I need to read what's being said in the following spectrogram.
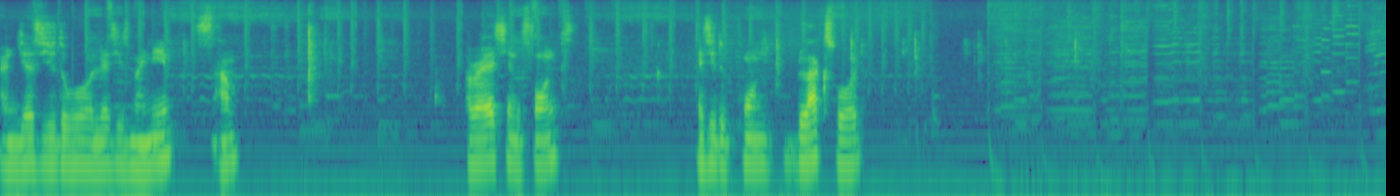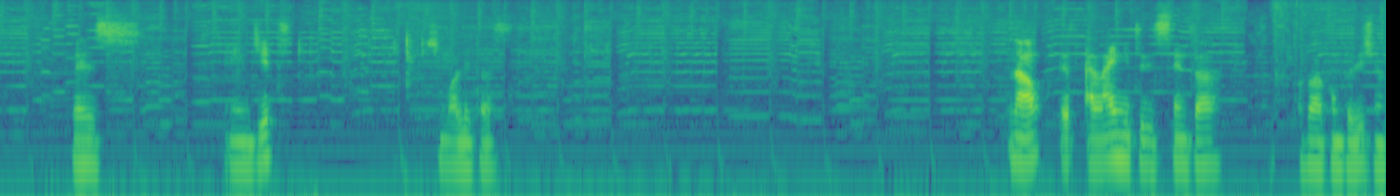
And just use the word let's use my name sam. All right let's change the font. Let's use the font black sword. Let's change it. Small letters Now let's align it to the center of our composition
